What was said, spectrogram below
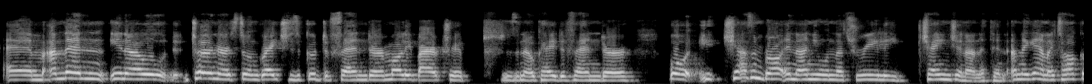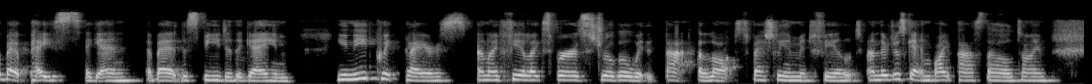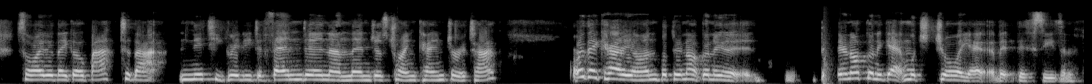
Um, and then you know Turner's done great. She's a good defender. Molly Bartrip is an okay defender, but she hasn't brought in anyone that's really changing anything. And again, I talk about pace again, about the speed of the game you need quick players. And I feel like Spurs struggle with that a lot, especially in midfield. And they're just getting bypassed the whole time. So either they go back to that nitty gritty defending and then just try and counter attack, or they carry on, but they're not going to. They're not going to get much joy out of it this season.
